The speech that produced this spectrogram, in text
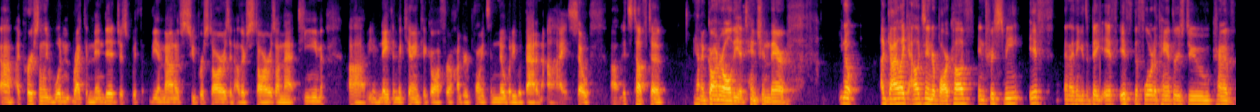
Um, I personally wouldn't recommend it just with the amount of superstars and other stars on that team. Uh, you know, Nathan MacKinnon could go off for 100 points and nobody would bat an eye. So uh, it's tough to kind of garner all the attention there. You know, a guy like Alexander Barkov interests me if, and I think it's a big if, if the Florida Panthers do kind of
